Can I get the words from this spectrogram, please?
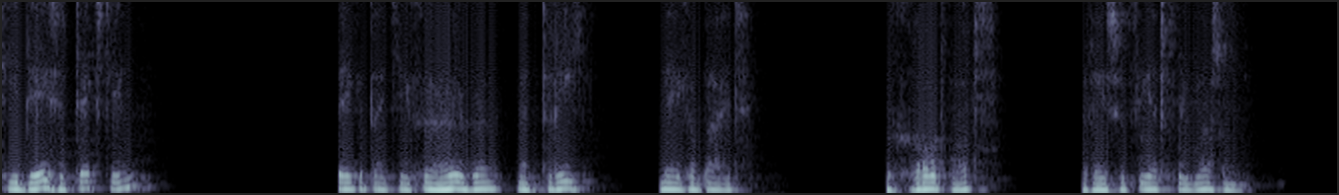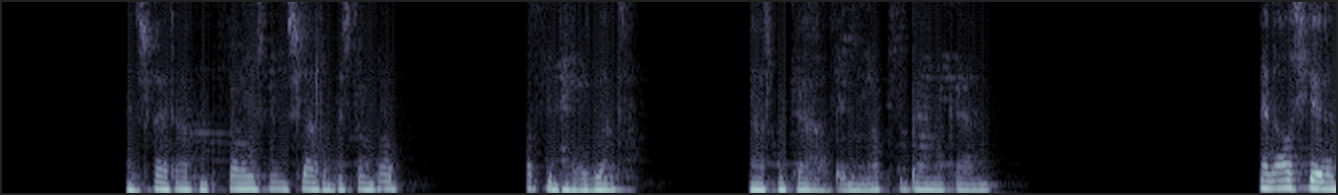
hier deze tekst in. Dat betekent dat je geheugen met 3 megabyte vergroot wordt, gereserveerd voor JOSM. En sluit af met pauze en slaat het bestand op op je bureaublad naast elkaar of in een lapje bij elkaar. En als je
